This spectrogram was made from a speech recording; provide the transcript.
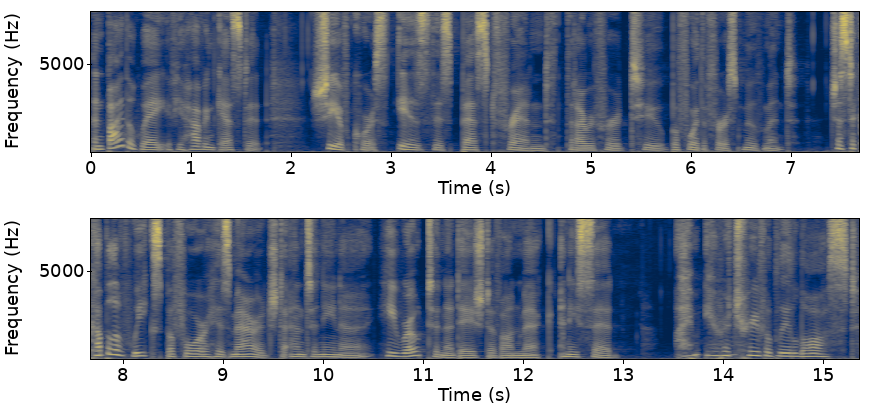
And by the way, if you haven't guessed it, she, of course, is this best friend that I referred to before the first movement. Just a couple of weeks before his marriage to Antonina, he wrote to Nadezhda von Meck and he said, I am irretrievably lost.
